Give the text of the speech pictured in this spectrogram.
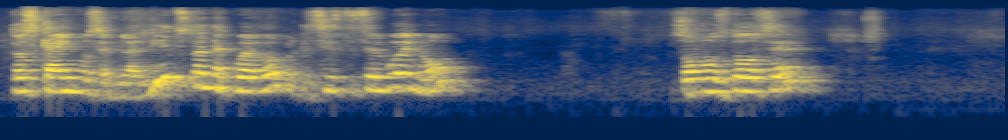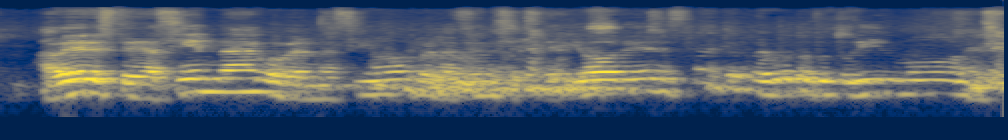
Entonces caímos en blandito, ¿están de acuerdo? Porque si este es el bueno, somos doce, a ver, este, Hacienda, Gobernación, Relaciones Exteriores, rebroto futurismo, este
